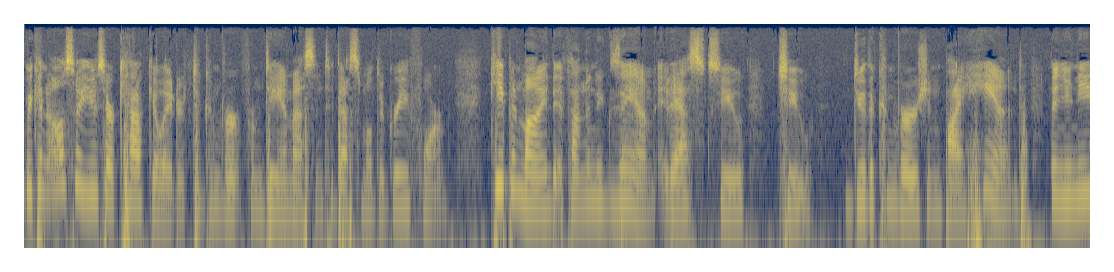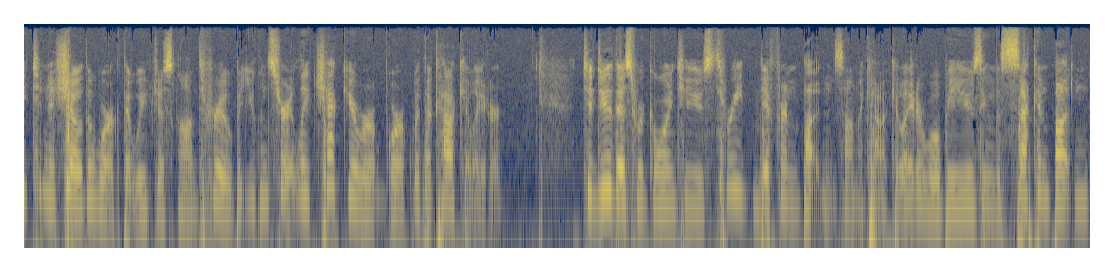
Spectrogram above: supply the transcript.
We can also use our calculator to convert from DMS into decimal degree form. Keep in mind if on an exam it asks you to do the conversion by hand, then you need to show the work that we've just gone through, but you can certainly check your work with a calculator. To do this, we're going to use three different buttons on the calculator. We'll be using the second button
